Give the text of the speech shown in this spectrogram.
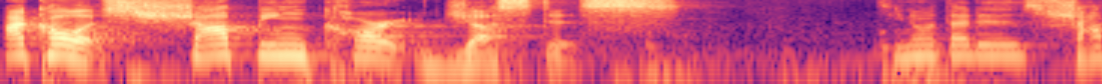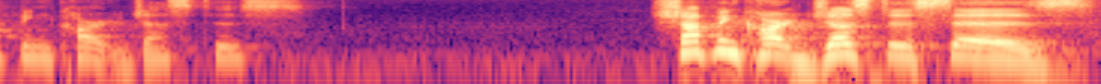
I call it shopping cart justice. Do you know what that is? Shopping cart justice? Shopping cart justice says,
